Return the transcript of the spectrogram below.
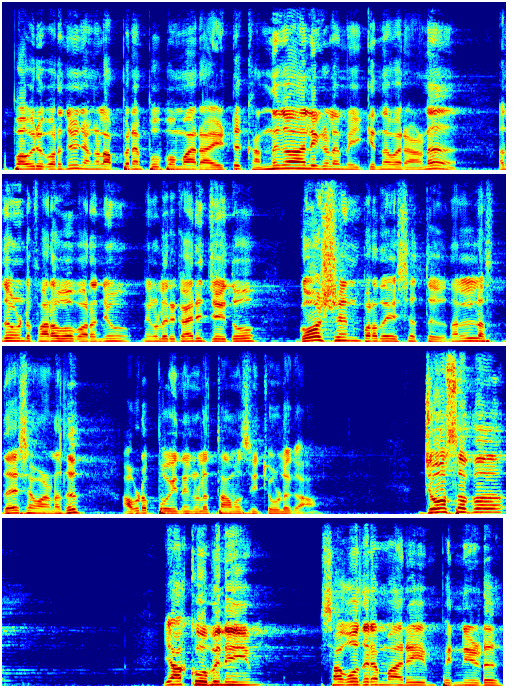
അപ്പോൾ അവർ പറഞ്ഞു ഞങ്ങൾ അപ്പനപ്പൂപ്പന്മാരായിട്ട് കന്നുകാലികളെ മേയ്ക്കുന്നവരാണ്. അതുകൊണ്ട് ഫറവോ പറഞ്ഞു നിങ്ങളൊരു കാര്യം ചെയ്തു. ഗോഷൻ പ്രദേശത്ത് നല്ല ദേശമാണത്. അവിടെ പോയി നിങ്ങൾ താമസിച്ചോളുക. ജോസഫ് യാക്കോബിനെയും സഹോദരന്മാരെയും പിന്നീട്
